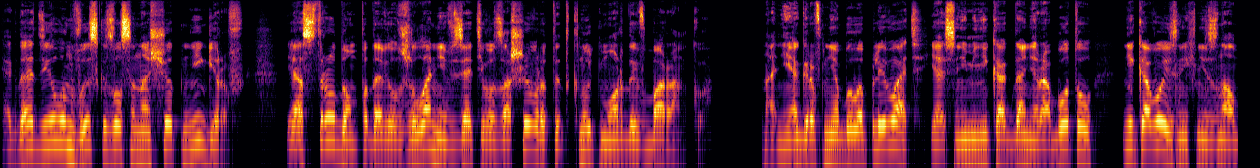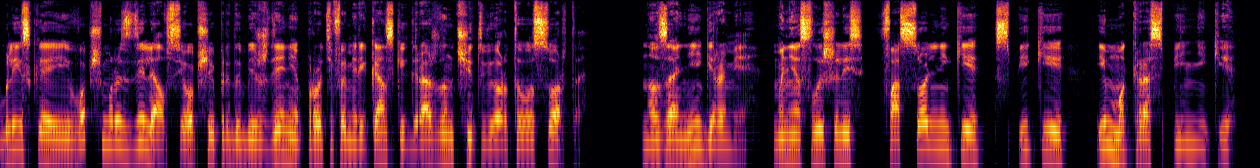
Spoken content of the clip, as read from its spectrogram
Когда Дилан высказался насчет нигеров, я с трудом подавил желание взять его за шиворот и ткнуть мордой в баранку. На негров мне было плевать, я с ними никогда не работал, никого из них не знал близко и, в общем, разделял всеобщее предубеждение против американских граждан четвертого сорта. Но за нигерами мне слышались фасольники, спики и макроспинники.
